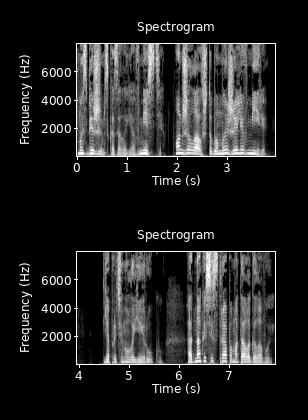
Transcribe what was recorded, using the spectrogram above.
«Мы сбежим», — сказала я, — «вместе. Он желал, чтобы мы жили в мире». Я протянула ей руку. Однако сестра помотала головой.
